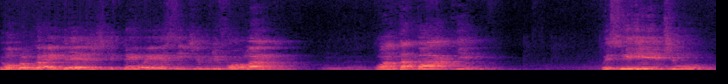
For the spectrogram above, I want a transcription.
Vão procurar igrejas que tenham esse tipo de formato. Com atabaque, com esse ritmo,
